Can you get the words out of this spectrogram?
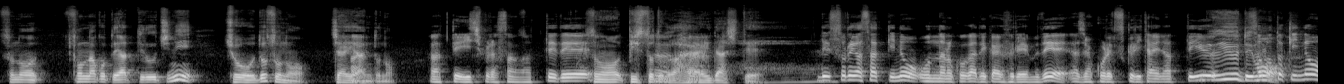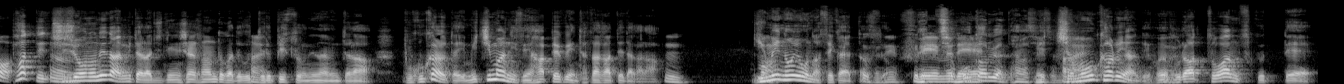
その、そんなことやってるうちに、ちょうどその、ジャイアントの、あって、1プラス3があって、で、そのピストとかが流行り出して、で、それがさっきの女の子がでかいフレームで、あじゃあこれ作りたいなっていう、言うてもその時の、パって市場の値段見たら、自転車屋さんとかで売ってるピストの値段見たら、僕から言ったら1万2800円戦ってたから、うん。夢のような世界やったんですよ。そうですね。フレームめっちゃ儲かで。るやんって話めっですよちゃ儲かるやんで、フラットワン作って、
